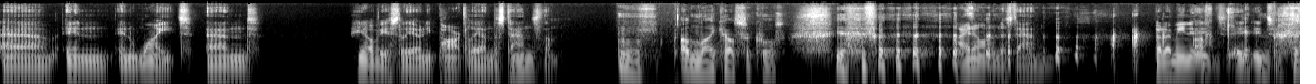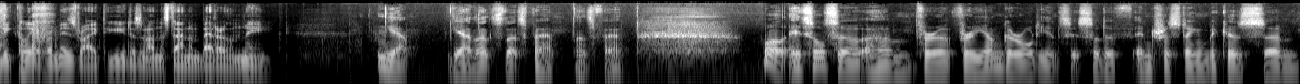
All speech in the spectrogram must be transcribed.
um, in in white, and he obviously only partly understands them. Unlike us, of course. Yeah. I don't understand, but I mean, it's it, it's pretty clear from his writing he doesn't understand them better than me. Yeah, yeah, that's that's fair. That's fair. Well, it's also um, for a for a younger audience. It's sort of interesting because um,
